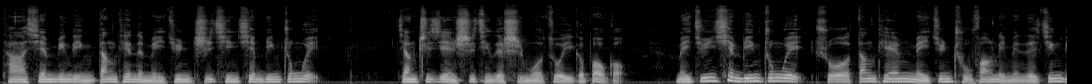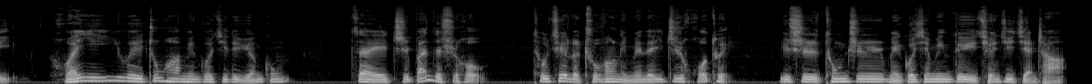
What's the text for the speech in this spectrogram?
他先命令当天的美军执勤宪兵中尉将这件事情的始末做一个报告。美军宪兵中尉说，当天美军厨房里面的经理怀疑一位中华民国籍的员工在值班的时候偷窃了厨房里面的一只火腿，于是通知美国宪兵队前去检查。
